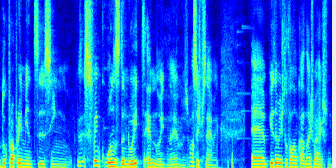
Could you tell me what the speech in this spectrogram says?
do que propriamente assim. Se bem que 11 da noite é de noite, não é? Mas vocês percebem. Uh, eu também estou a falar um bocado mais baixo,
